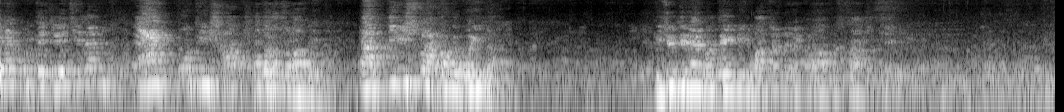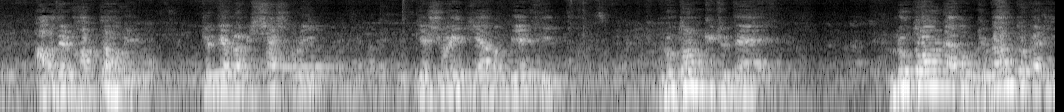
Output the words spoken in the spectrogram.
এটা করতে চেয়েছিলেন, এক কোটি সদস্য হবে। তার তিরিশ লাখ হবে মহিলা। কিছুদিনের মধ্যেই নির্বাচনের একটা অবস্থা আসছে। আমাদের ভাবতে হবে, যদি আমরা বিশ্বাস করি যে শহীদ জিয়া এবং বিএনপি নতুন কিছু দেয়, নূতন এবং যুগান্তকারী,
